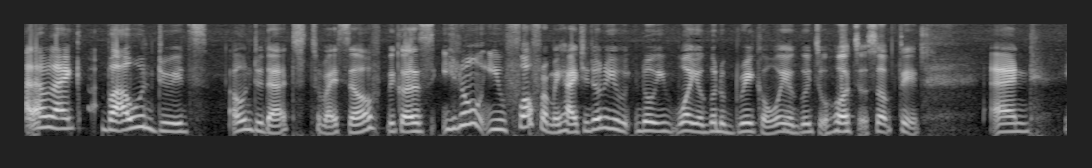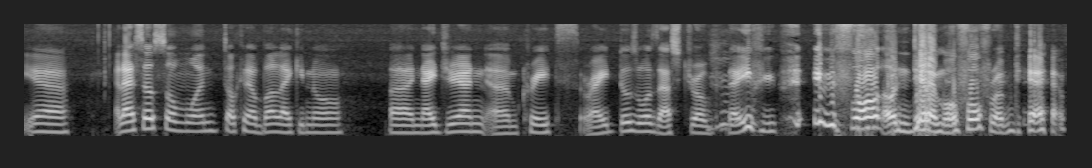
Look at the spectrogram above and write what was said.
and I'm like, but I won't do it I won't do that to myself because you know you fall from a height, you don't even know what you're going to break or what you're going to hurt or something. And yeah, and I saw someone talking about like you know uh, Nigerian um, crates, right? Those ones are strong. that if you if you fall on them or fall from them,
